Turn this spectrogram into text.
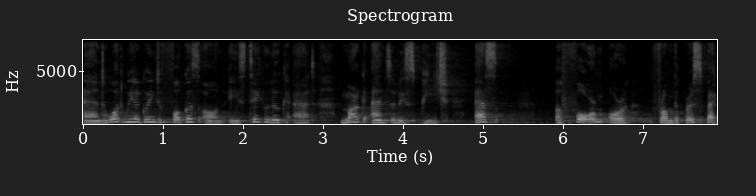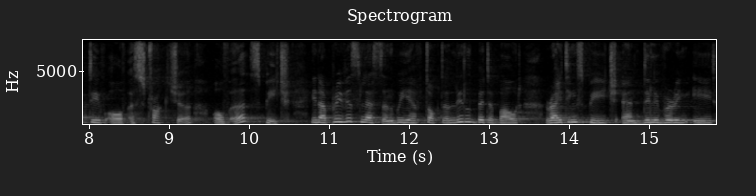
And what we are going to focus on is take a look at Mark Antony's speech as a form or from the perspective of a structure of a speech. In our previous lesson, we have talked a little bit about writing speech and delivering it.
